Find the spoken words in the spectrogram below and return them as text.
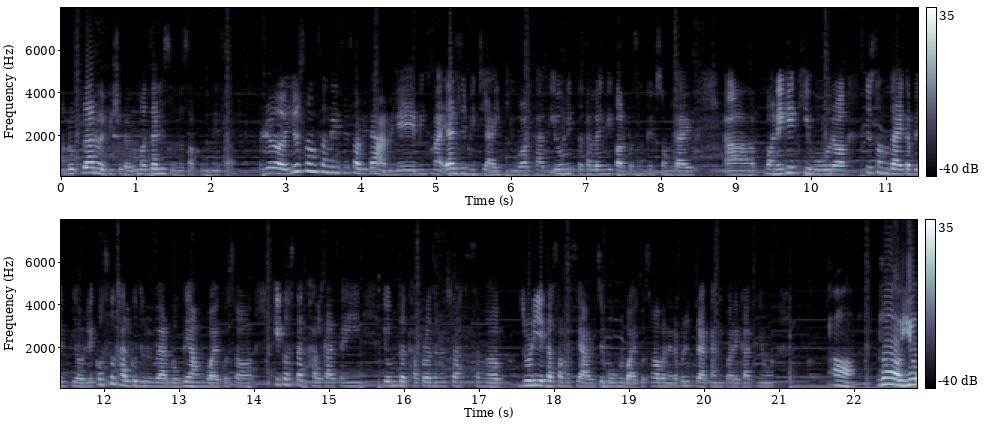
हाम्रो पुरानो एपिसोडहरू मजाले सुन्न सक्नुहुनेछ। र यो सँगसँगै चाहिँ सविता हामीले बिचमा एलजिबिटिआइक्यू अर्थात् यौनिक तथा लैङ्गिक अल्पसङ्ख्यक समुदाय भनेकै के हो र त्यो समुदायका व्यक्तिहरूले कस्तो खालको दुर्व्यवहार भोग्दै आउनुभएको छ के कस्ता खालका चाहिँ यौन तथा प्रजनन स्वास्थ्यसँग जोडिएका समस्याहरू चाहिँ भोग्नु भएको छ भनेर पनि कुराकानी गरेका थियौँ। र यो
